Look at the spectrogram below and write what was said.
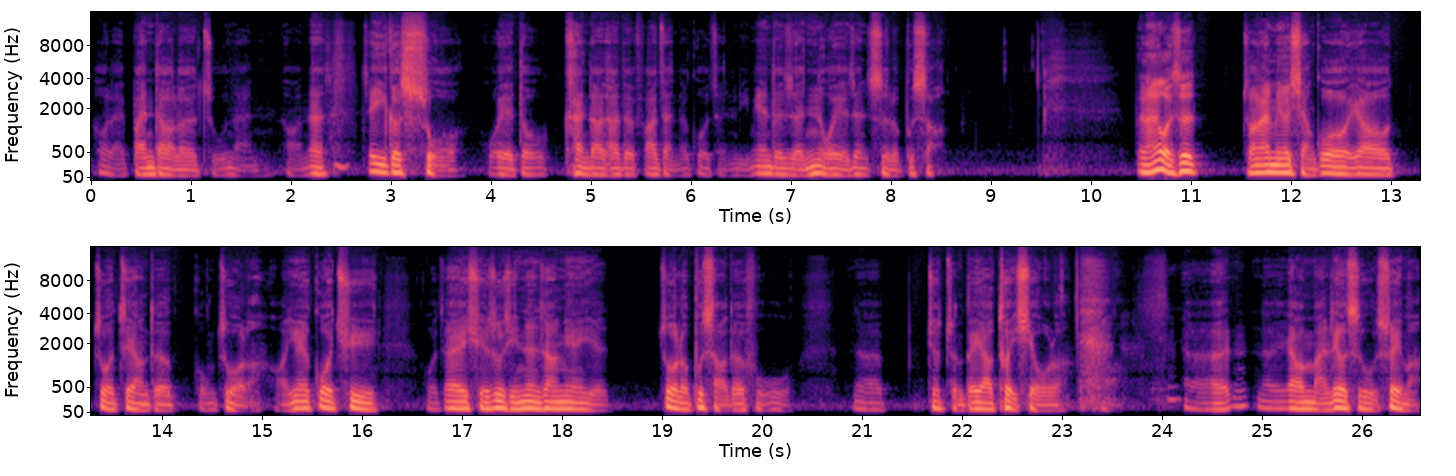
后来搬到了竹南啊。那这一个所，我也都看到它的发展的过程，里面的人我也认识了不少。本来我是从来没有想过要做这样的工作了啊，因为过去我在学术行政上面也做了不少的服务，那就准备要退休了。呃，那要满六十五岁嘛。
